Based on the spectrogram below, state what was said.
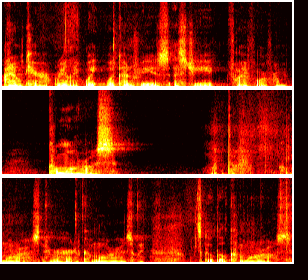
I don't care, really. Wait, what country is SG854 from? Comoros. What the f- Comoros? Never heard of Comoros. Wait, let's Google Comoros.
